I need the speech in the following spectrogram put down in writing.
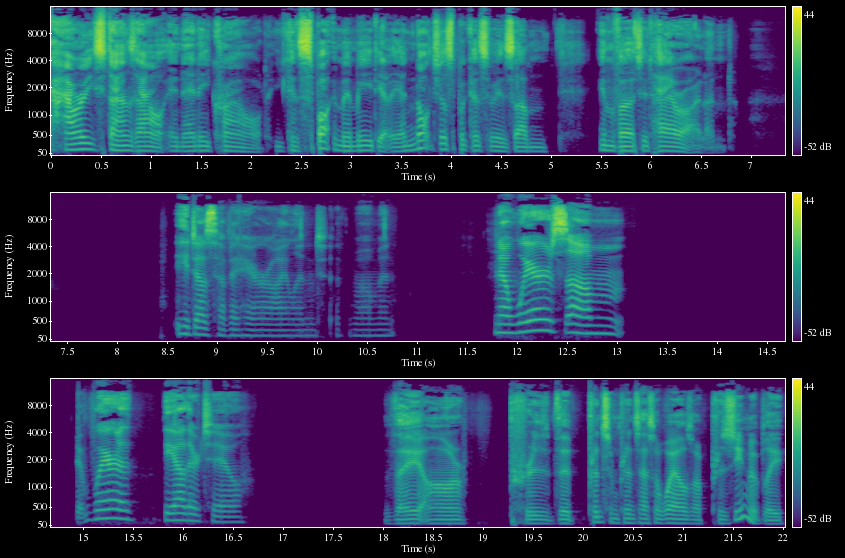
Harry stands out in any crowd. You can spot him immediately, and not just because of his um inverted hair island. He does have a hair island at the moment. Now, where's um, where are the other two? They are pre- the Prince and Princess of Wales are presumably.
